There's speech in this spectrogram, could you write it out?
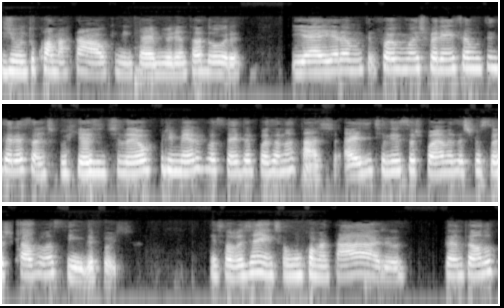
junto com a Marta Alckmin, que é minha orientadora. E aí era muito, foi uma experiência muito interessante, porque a gente leu primeiro você e depois a Natasha. Aí a gente lia os seus poemas e as pessoas ficavam assim depois. E falava, gente, algum comentário? Tentando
